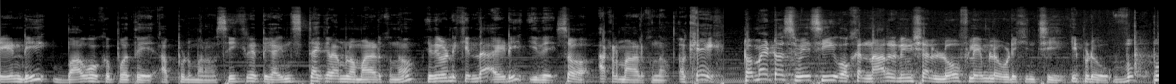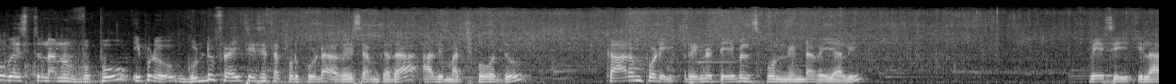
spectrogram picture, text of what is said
చేయండి. బాగోకపోతే అప్పుడు మనం సీక్రెట్గా ఇన్స్టాగ్రామ్లో మాట్లాడుకుందాం. ఇదిగోండి కింద ఐడి ఇదే. సో అక్కడ మాట్లాడుకుందాం. ఓకే? టొమాటోస్ వేసి ఒక ఒక నాలుగు నిమిషాలు లో ఫ్లేమ్లో ఉడికించి ఇప్పుడు ఉప్పు వేస్తున్నాను. ఉప్పు. ఇప్పుడు గుడ్డు ఫ్రై చేసేటప్పుడు కూడా వేసాం కదా అది మర్చిపోవద్దు. కారం పొడి రెండు టేబుల్ స్పూన్ నిండా వేయాలి. వేసి ఇలా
